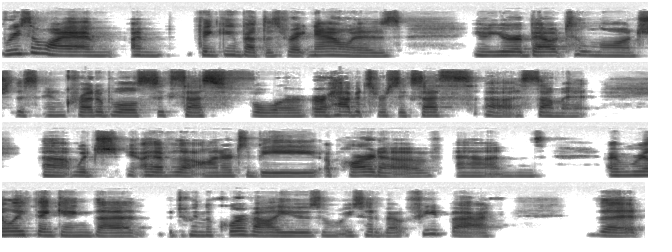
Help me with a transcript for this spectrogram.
reason why I'm I'm thinking about this right now is you know you're about to launch this incredible success for or habits for success uh, summit uh, which i have the honor to be a part of and i'm really thinking that between the core values and what you said about feedback that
